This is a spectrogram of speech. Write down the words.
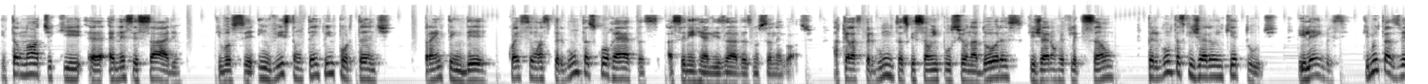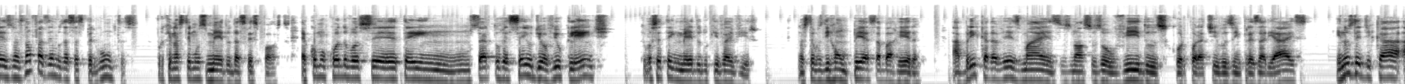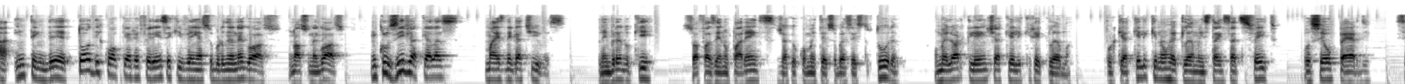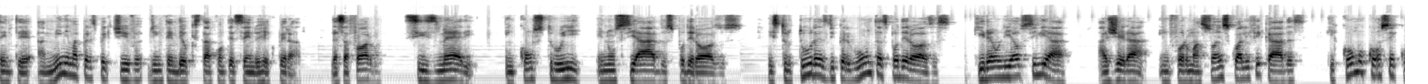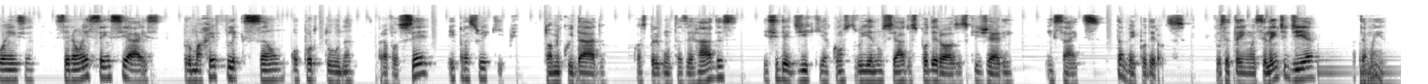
Então, note que é, é necessário que você invista um tempo importante para entender quais são as perguntas corretas a serem realizadas no seu negócio aquelas perguntas que são impulsionadoras, que geram reflexão, perguntas que geram inquietude. E lembre-se que muitas vezes nós não fazemos essas perguntas porque nós temos medo das respostas. É como quando você tem um certo receio de ouvir o cliente, que você tem medo do que vai vir. Nós temos de romper essa barreira, abrir cada vez mais os nossos ouvidos corporativos e empresariais e nos dedicar a entender toda e qualquer referência que venha sobre o meu negócio, o nosso negócio, inclusive aquelas mais negativas. Lembrando que, só fazendo um parênteses, já que eu comentei sobre essa estrutura, o melhor cliente é aquele que reclama, porque aquele que não reclama e está insatisfeito, você o perde sem ter a mínima perspectiva de entender o que está acontecendo e recuperá-lo. Dessa forma, se esmere em construir enunciados poderosos, estruturas de perguntas poderosas que irão lhe auxiliar a gerar informações qualificadas que, como consequência, serão essenciais para uma reflexão oportuna para você e para sua equipe. Tome cuidado com as perguntas erradas e se dedique a construir enunciados poderosos que gerem insights também poderosos. Você tenha um excelente dia. Até amanhã.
